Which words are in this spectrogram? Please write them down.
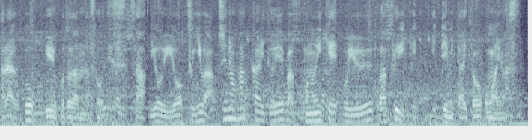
払うということなんだそうです。さあいよいよ次は星の八海といえばこの池という涌池行ってみたいと思います。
